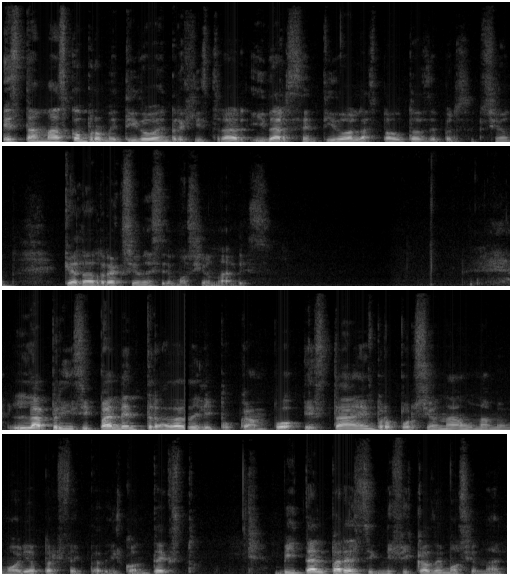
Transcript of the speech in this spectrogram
está más comprometido en registrar y dar sentido a las pautas de percepción que a las reacciones emocionales. La principal entrada del hipocampo está en proporción a una memoria perfecta del contexto, vital para el significado emocional.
